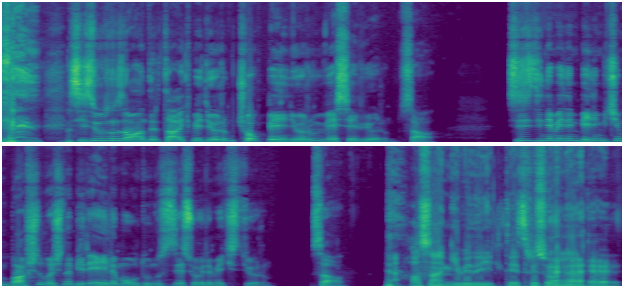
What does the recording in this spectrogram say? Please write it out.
Sizi uzun zamandır takip ediyorum. Çok beğeniyorum ve seviyorum. Sağ ol. Sizi dinlemenin benim için başlı başına bir eylem olduğunu size söylemek istiyorum. Sağ ol. Ya Hasan gibi değil Tetris oynarken. evet.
